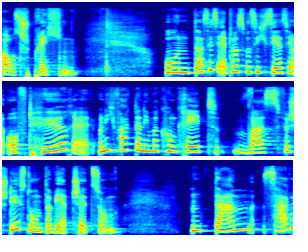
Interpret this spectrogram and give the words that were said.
aussprechen. Und das ist etwas, was ich sehr, sehr oft höre. Und ich frage dann immer konkret, was verstehst du unter Wertschätzung? Und dann sagen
